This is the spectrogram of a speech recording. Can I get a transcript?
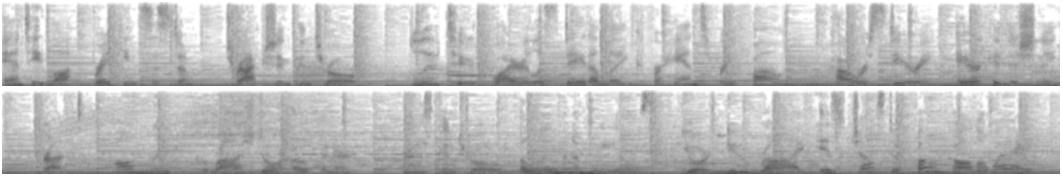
anti-lock braking system, traction control, Bluetooth wireless data link for hands-free phone, power steering, air conditioning, front, home link garage door opener, cruise control, aluminum wheels. Your new ride is just a phone call away.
